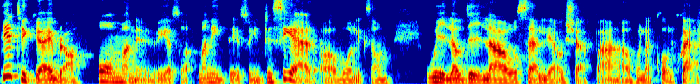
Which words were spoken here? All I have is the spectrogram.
Det tycker jag är bra om man nu är så att man inte är så intresserad av att liksom wheela och deala och sälja och köpa och hålla koll själv.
